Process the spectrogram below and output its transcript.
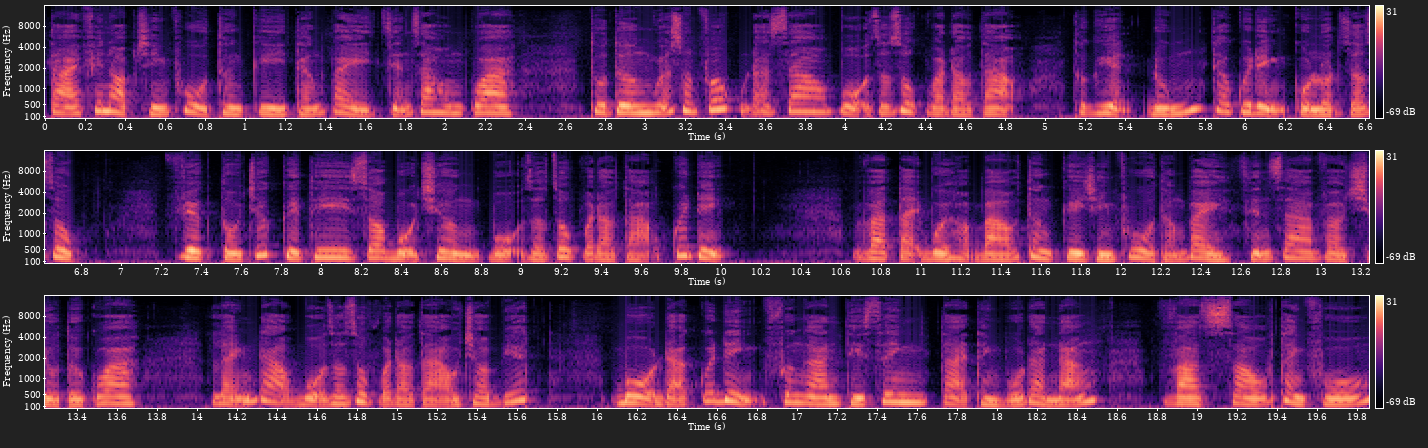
Tại phiên họp chính phủ thường kỳ tháng 7 diễn ra hôm qua, Thủ tướng Nguyễn Xuân Phúc đã giao Bộ Giáo dục và Đào tạo thực hiện đúng theo quy định của luật giáo dục. Việc tổ chức kỳ thi do Bộ trưởng Bộ Giáo dục và Đào tạo quyết định. Và tại buổi họp báo thường kỳ chính phủ tháng 7 diễn ra vào chiều tối qua, lãnh đạo Bộ Giáo dục và Đào tạo cho biết, Bộ đã quyết định phương án thí sinh tại thành phố Đà Nẵng và 6 thành phố,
